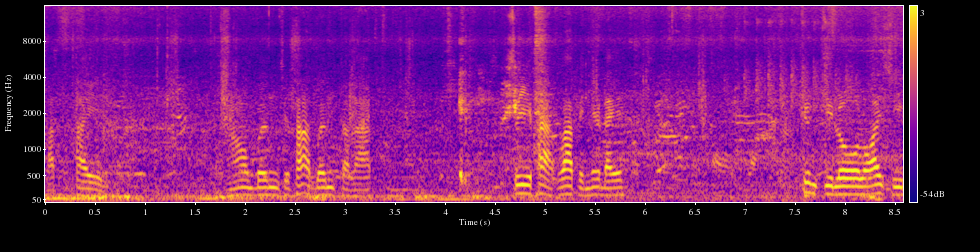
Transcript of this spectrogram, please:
ผัดไทยเอาเบิ้งสิภาพเบิ้งตลาดซีภาคว่าเป็นยังไงครึ่งกิโลร้อยสี่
